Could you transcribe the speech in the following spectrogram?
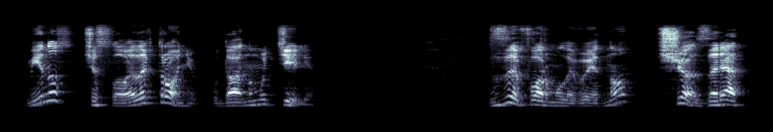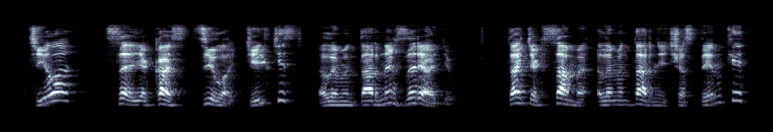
мінус число електронів у даному тілі. З формули видно, що заряд тіла це якась ціла кількість елементарних зарядів, так як саме елементарні частинки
